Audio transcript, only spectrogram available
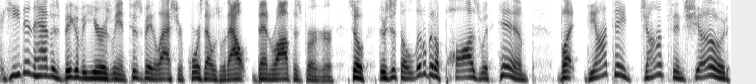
he didn't have as big of a year as we anticipated last year. Of course, that was without Ben Roethlisberger. So there's just a little bit of pause with him. But Diontae Johnson showed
